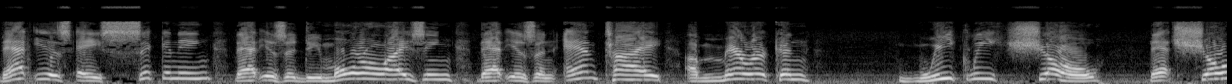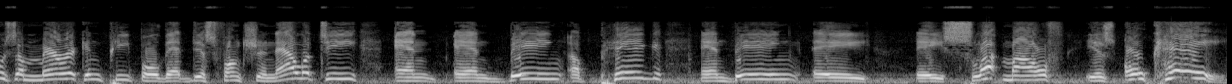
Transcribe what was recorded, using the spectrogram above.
That is a sickening, that is a demoralizing, that is an anti American weekly show that shows American people that dysfunctionality and and being a pig and being a a slut mouth is okay.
